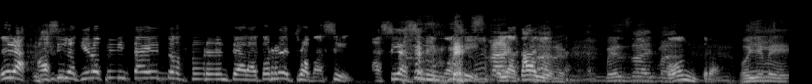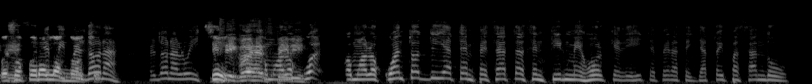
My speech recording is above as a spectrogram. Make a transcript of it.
Mira, así lo quiero pintar frente a la torre de Trump, así, así, así mismo, así, en la calle. matter. Men's life matter. Contra. Óyeme, Pues eh, eso fueron las noches. perdona. Perdona, Luis. Sí. Sí, go ahead, como, a los, como a los cuantos días te empezaste a sentir mejor que dijiste, espérate, ya estoy pasando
